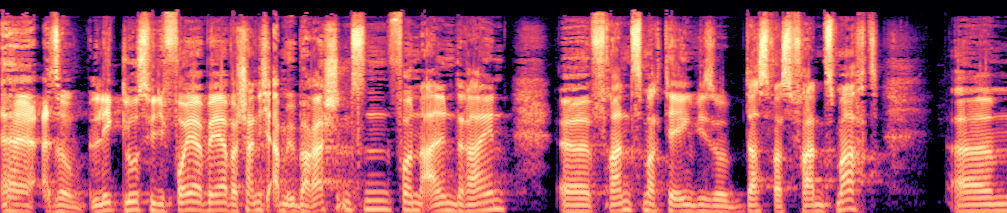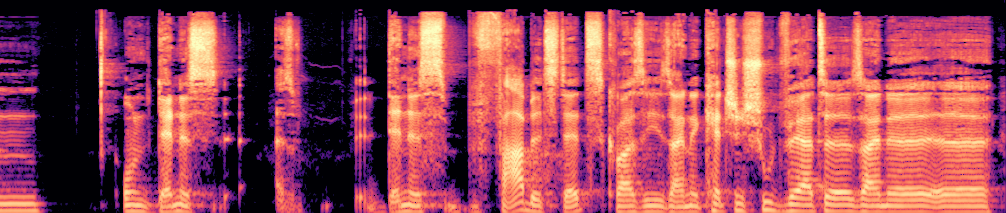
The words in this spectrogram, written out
Äh, also legt los wie die Feuerwehr, wahrscheinlich am überraschendsten von allen dreien. Äh, Franz macht ja irgendwie so das, was Franz macht. Ähm, und Dennis, also Dennis Fabelstats, quasi seine Catch-and-Shoot-Werte, seine, äh,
